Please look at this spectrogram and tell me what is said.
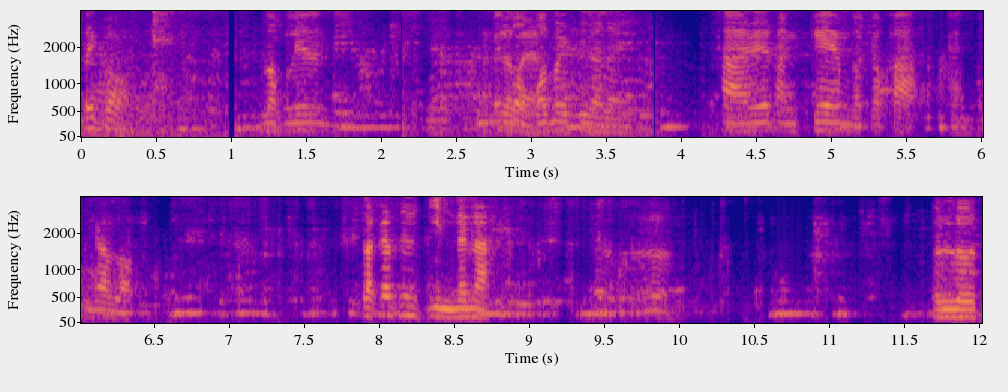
ไส้กรอกลองเล่นอันนี้ไม่บอกว่ามันคืออะไรทาได้ทั้งแก้มแล้วก็ปากงั้นหรอแล้วก็จะกินนั่นนะเออเลิศ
